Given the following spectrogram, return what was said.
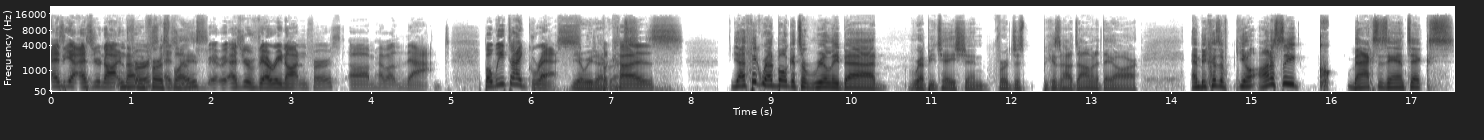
as yeah, as you're not in Not in first, first as you're place. as you're very not in first. Um, how about that? But we digress. Yeah, we digress. because Yeah, I think Red Bull gets a really bad reputation for just because of how dominant they are, and because of you know honestly Max's antics,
